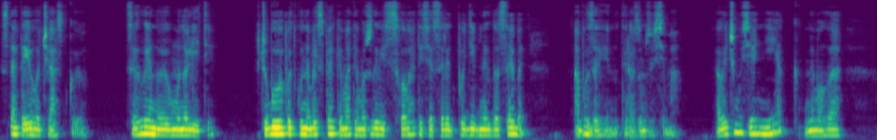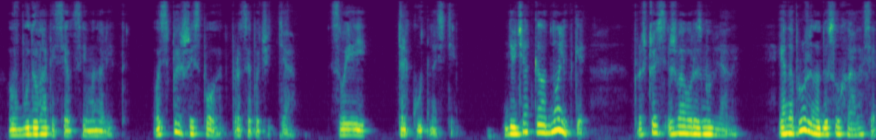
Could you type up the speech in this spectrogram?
стати його часткою, цеглиною в моноліті, щоб у випадку небезпеки мати можливість сховатися серед подібних до себе або загинути разом з усіма. Але чомусь я ніяк не могла вбудуватися в цей моноліт. Ось перший спогад про це почуття своєї трикутності. Дівчатка однолітки про щось жваво розмовляли. Я напружено дослухалася,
